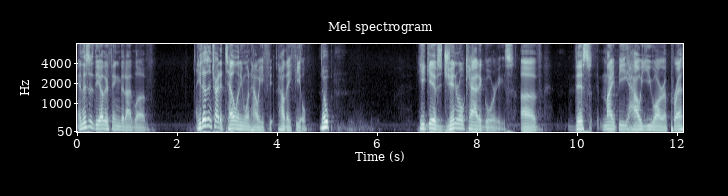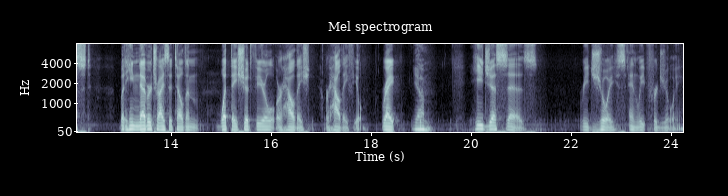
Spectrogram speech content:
And this is the other thing that I love. He doesn't try to tell anyone how he fe- how they feel. Nope. He gives general categories of this might be how you are oppressed, but he never tries to tell them what they should feel or how they sh- or how they feel, right? Yeah. He just says, rejoice and leap for joy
